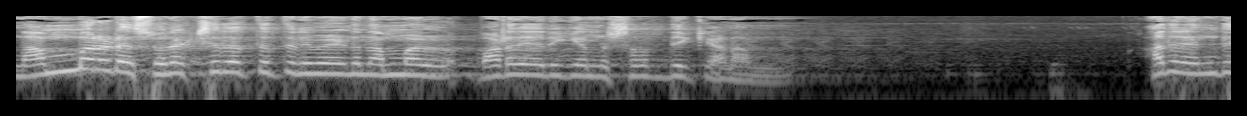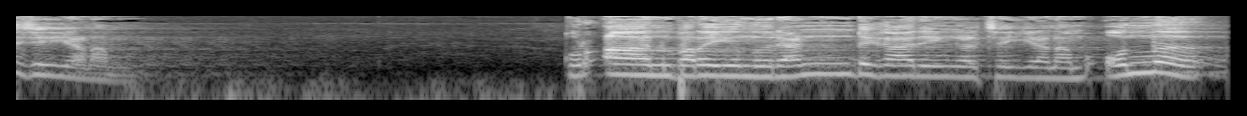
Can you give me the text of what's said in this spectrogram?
നമ്മളുടെ സുരക്ഷിതത്വത്തിന് വേണ്ടി നമ്മൾ വളരെയധികം ശ്രദ്ധിക്കണം. അതിനെന്ത് ചെയ്യണം? ഖുർആൻ പറയുന്നു രണ്ട് കാര്യങ്ങൾ ചെയ്യണം. ഒന്ന്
